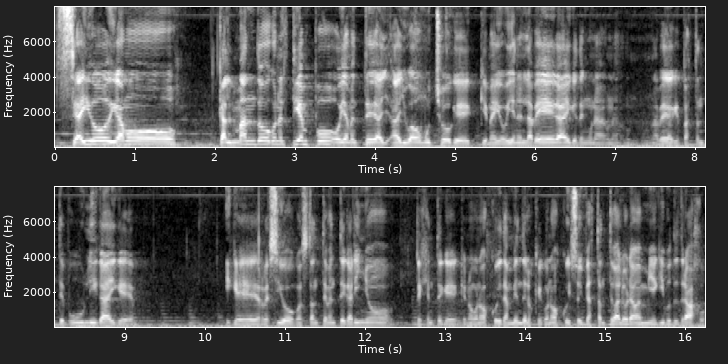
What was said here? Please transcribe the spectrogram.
se ha ido, digamos, calmando con el tiempo. Obviamente ha, ha ayudado mucho que, que me ha ido bien en la pega y que tengo una, una- una pega que es bastante pública y que, y que recibo constantemente cariño de gente que, que no conozco y también de los que conozco y soy bastante valorado en mi equipo de trabajo.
